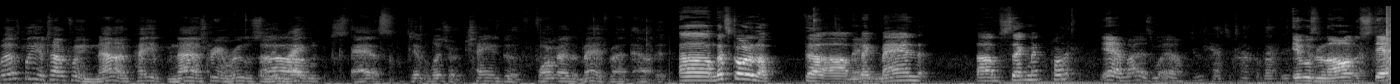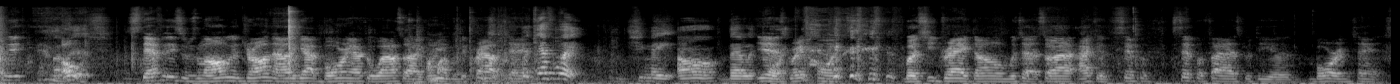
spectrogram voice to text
Well, there's plenty of time between now and pay nine stream rules, so Um, they might add a stipulation or change the format of the match, but I doubt it. um, let's go to the the Man. McMahon um, segment part. Yeah, might as well. Do we have to talk about this? It was long. Stephanie. Oh. Stephanie's was long and drawn out. It got boring after a while, so I agree with the crowd But guess what? She made all valid Yes, points. great points. But she dragged on, which I, so I, I could simpli- sympathize with the uh, boring chants.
